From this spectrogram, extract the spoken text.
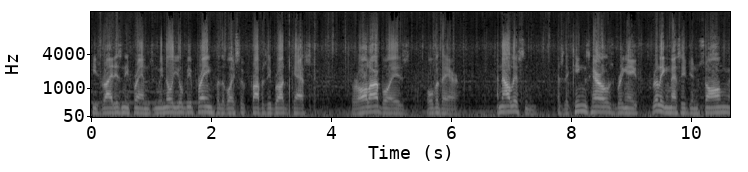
he's right, isn't he, friends? And we know you'll be praying for the Voice of Prophecy broadcast for all our boys over there. And now listen as the King's Heralds bring a thrilling message in song,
